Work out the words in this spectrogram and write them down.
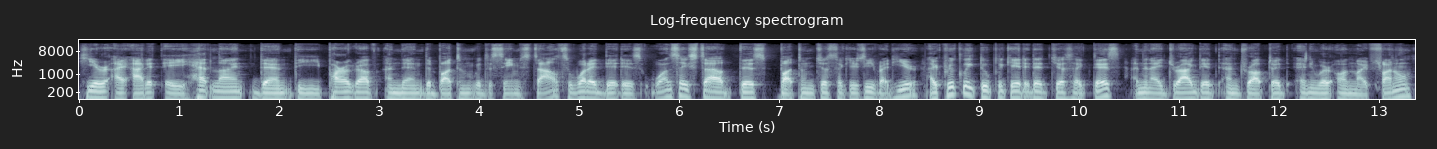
here I added a headline, then the paragraph, and then the button with the same style. So what I did is once I styled this button, just like you see right here, I quickly duplicated it just like this, and then I dragged it and dropped it anywhere on my funnel.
